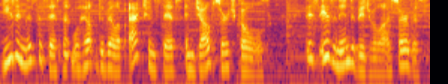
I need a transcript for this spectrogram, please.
Using this assessment will help develop action steps and job search goals. This is an individualized service.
